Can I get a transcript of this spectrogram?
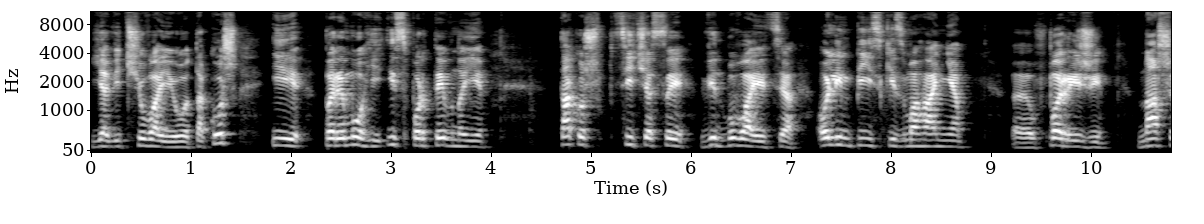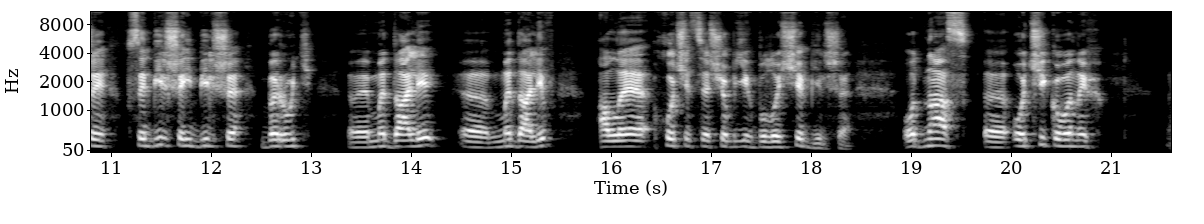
Я відчуваю його також. І перемоги і спортивної. Також в ці часи відбуваються олімпійські змагання е, в Парижі. Наші все більше і більше беруть е, медалі, е, медалів, але хочеться, щоб їх було ще більше. Одна з е, очікуваних е,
